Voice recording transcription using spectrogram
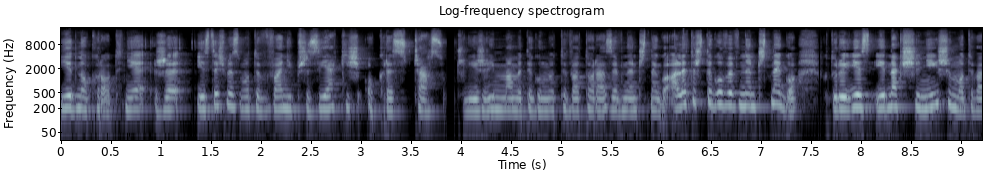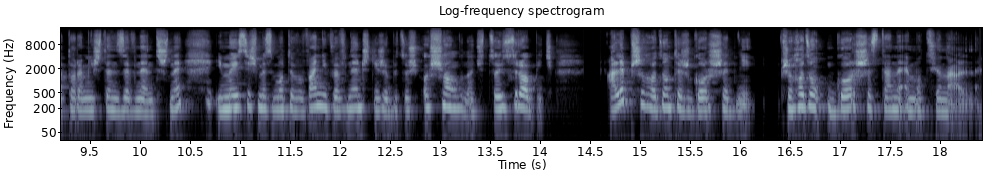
jednokrotnie, że jesteśmy zmotywowani przez jakiś okres czasu. Czyli jeżeli mamy tego motywatora zewnętrznego, ale też tego wewnętrznego, który jest jednak silniejszym motywatorem niż ten zewnętrzny, i my jesteśmy zmotywowani wewnętrznie, żeby coś osiągnąć, coś zrobić, ale przychodzą też gorsze dni przychodzą gorsze stany emocjonalne.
